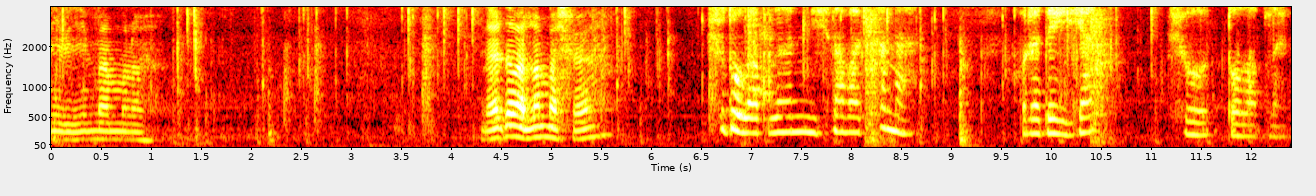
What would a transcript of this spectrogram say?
Ne bileyim ben bunu. Nerede var lan başka? Şu dolapların içine baksana. Orada değil gel. Şu dolapların.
